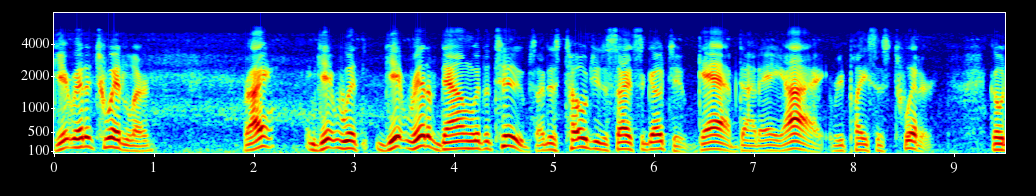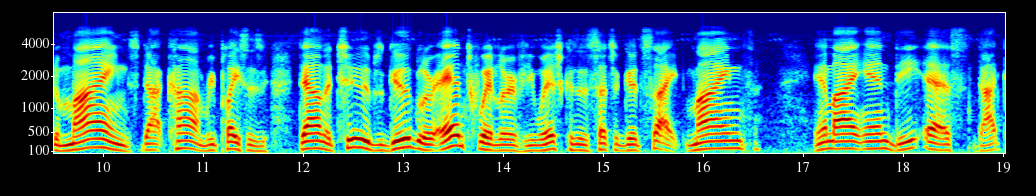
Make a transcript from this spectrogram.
get rid of Twiddler, right? And get with get rid of down with the tubes. I just told you the sites to go to. Gab.ai replaces Twitter. Go to Minds.com replaces down the tubes Googler and Twiddler if you wish because it's such a good site. Minds, M-I-N-D-S dot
